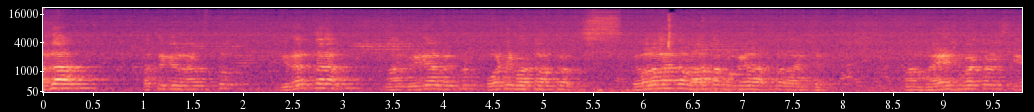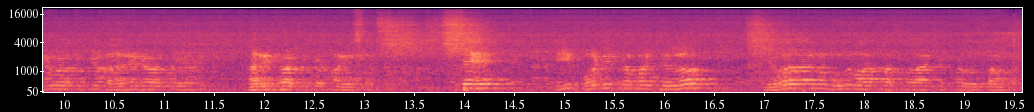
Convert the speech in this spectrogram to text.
అట్లా పత్రికలు నడుపుతూ నిరంతరం మా మీడియా మిత్రులు పోటీ పడుతూ ఉంటారు. ఎవరిదాకా వార్త ముందుగా వస్తుందా అని చెప్పి మా మహేష్ పడతాడు శ్రీను పడుతుంటాడు రాజరెడ్డి పడుతున్నాడు హరీష్ పడుతుంటాడు మహేష్ పడుతాడు అంటే ఈ పోటీ ప్రపంచంలో ఎవరిదాకా ముందు వార్త వస్తుందా అని చెప్పి చూస్తూ ఉంటాం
